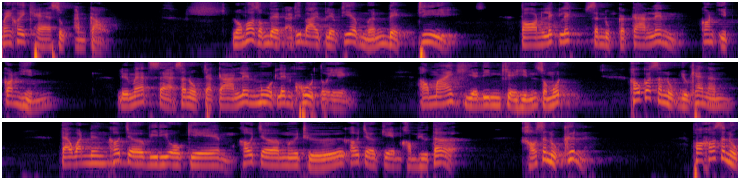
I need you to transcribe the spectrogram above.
ไม่ค่อยแคร์สุขอันเก่า หลวงพ่อสมเด็จอธิบายเปรียบเทียบเหมือนเด็กที่ตอนเล็กๆ สนุกกับการเล่นก้อนอิฐก้อนหิน หรือแม้แต่สนุกจากการเล่นมูดเล่นคูดตัวเอง เอาไม้เขี่ยดินเขี่ยหินสมมุติเขาก็สนุกอยู่แค่นั้น แต่วันหนึ่งเขาเจอวิดีโอเกม เขาเจอมือถือ เขาเจอเกมคอมพิวเตอร์ เขาสนุกขึ้น พอเขาสนุก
